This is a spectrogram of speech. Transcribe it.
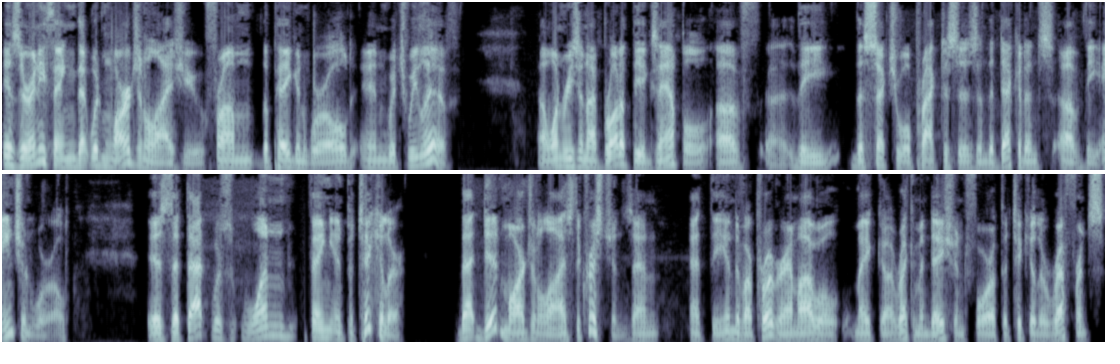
is there anything that would marginalize you from the pagan world in which we live? Uh, one reason I brought up the example of uh, the the sexual practices and the decadence of the ancient world is that that was one thing in particular that did marginalize the Christians. And at the end of our program, I will make a recommendation for a particular reference.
